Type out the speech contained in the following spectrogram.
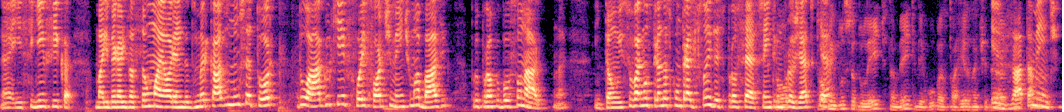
Né? E significa uma liberalização maior ainda dos mercados num setor do agro que foi fortemente uma base para o próprio Bolsonaro. Né? Então isso vai mostrando as contradições desse processo entre um projeto que a é A indústria do leite também, que derruba as barreiras antidumping. Exatamente.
